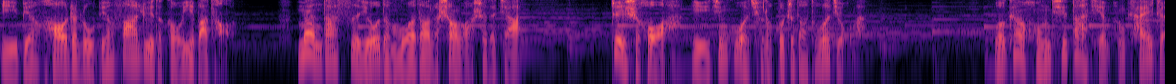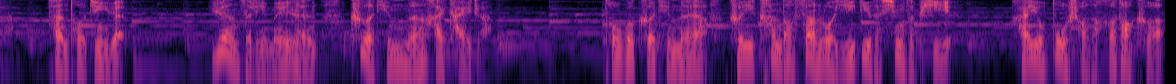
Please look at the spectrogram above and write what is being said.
一边薅着路边发绿的狗尾巴草，慢大斯悠的摸到了尚老师的家。这时候啊，已经过去了不知道多久了。我看红漆大铁门开着，探头进院，院子里没人，客厅门还开着。透过客厅门啊，可以看到散落一地的杏子皮，还有不少的核桃壳。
